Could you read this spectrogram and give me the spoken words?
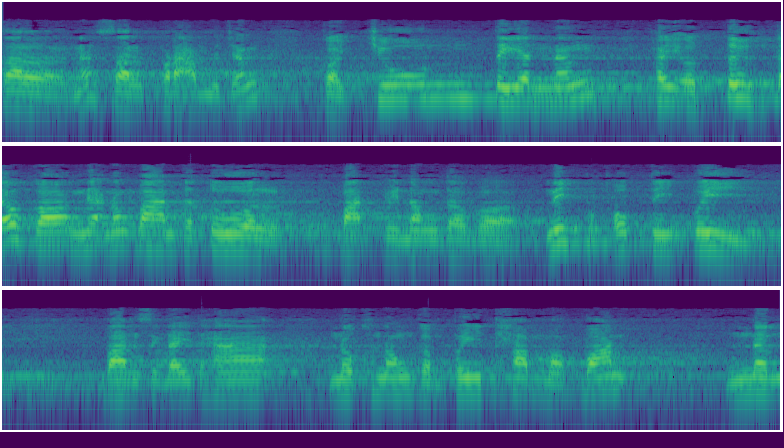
សិលណាសិល5អញ្ចឹងក៏ជូនទៀនហ្នឹងហើយឧទ្ទិសទៅក៏អ្នកហ្នឹងបានទទួលបាត់ពីក្នុងទៅនេះប្រភពទី2បានសេចក្តីថា នៅក្នុងកម្ពីធម្មបទនិង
